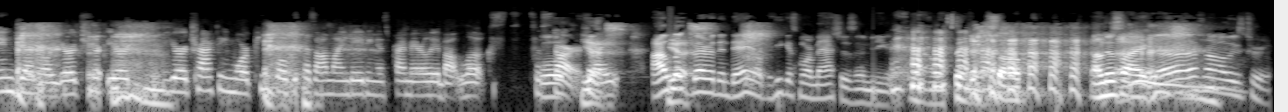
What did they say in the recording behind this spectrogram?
in general you're attr- you're you're attracting more people because online dating is primarily about looks to Well, start right yes. I look Yes. better than Daniel, but he gets more matches than me. You know, I'm so I'm just like, uh, that's not always true.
